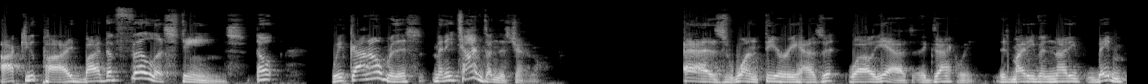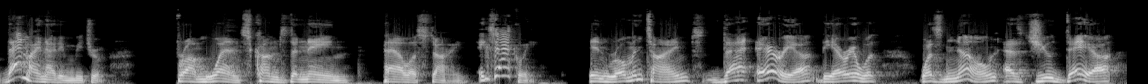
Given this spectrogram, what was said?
occupied by the Philistines. Now, we've gone over this many times on this channel. As one theory has it, well, yeah, exactly. It might even not even, they, that might not even be true. From whence comes the name Palestine? Exactly. In Roman times, that area, the area was, was known as Judea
